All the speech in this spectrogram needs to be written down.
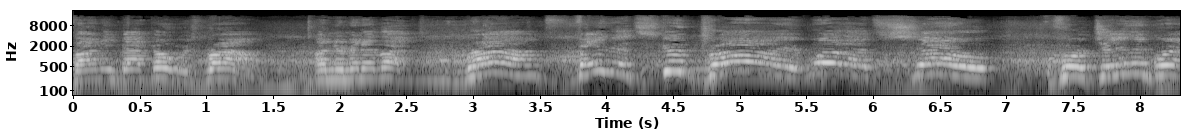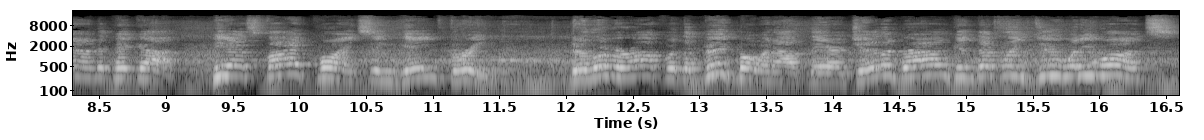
finding back over is Brown. Under a minute left. Brown faded scoop drive. What a show for Jaylen Brown to pick up. He has five points in game three. Deliver up with a big moment out there. Jaylen Brown can definitely do what he wants.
